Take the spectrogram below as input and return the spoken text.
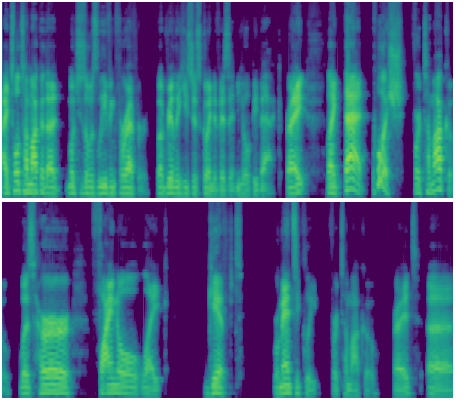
i told tamako that mochizo was leaving forever but really he's just going to visit and he'll be back right like that push for tamako was her final like gift romantically for Tamako, right? Uh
